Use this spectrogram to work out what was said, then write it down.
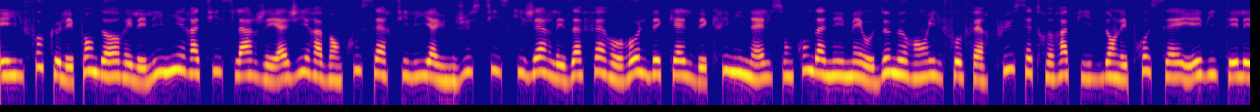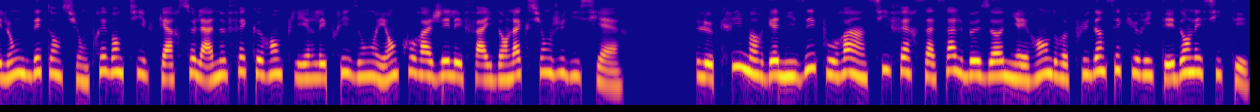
et il faut que les Pandores et les Limiers ratissent large et agir avant coup certes il y a une justice qui gère les affaires au rôle desquelles des criminels sont condamnés mais au demeurant il faut faire plus être rapide dans les procès et éviter les longues détentions préventives car cela ne fait que remplir les prisons et encourager les failles dans l'action judiciaire. Le crime organisé pourra ainsi faire sa sale besogne et rendre plus d'insécurité dans les cités.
